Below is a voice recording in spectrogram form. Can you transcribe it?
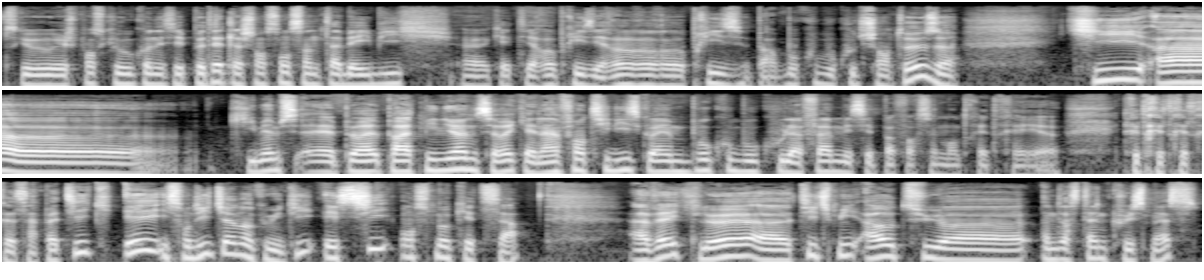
Parce que je pense que vous connaissez peut-être la chanson Santa Baby, euh, qui a été reprise et re-reprise par beaucoup beaucoup de chanteuses, qui a, euh, qui même, si elle peut paraître mignonne, c'est vrai qu'elle infantilise quand même beaucoup beaucoup la femme, mais c'est pas forcément très très euh, très très très très sympathique. Et ils se sont dit tiens dans Community, et si on se moquait de ça avec le euh, Teach Me How to Understand Christmas.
